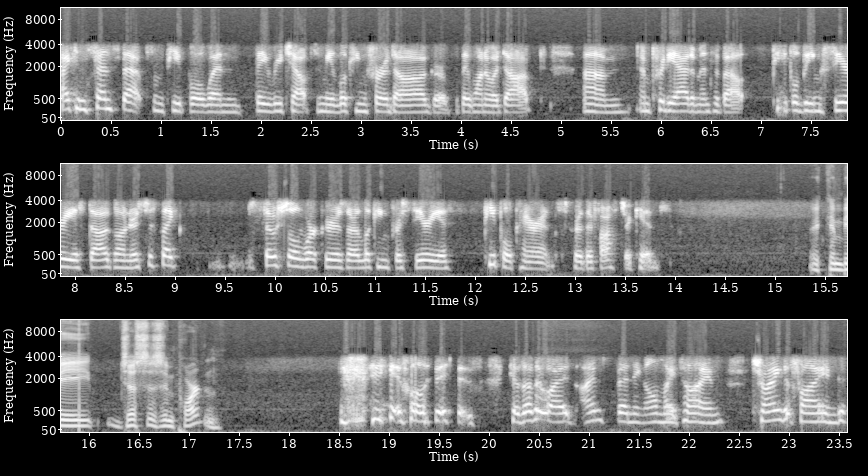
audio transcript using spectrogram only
I can sense that from people when they reach out to me looking for a dog or they want to adopt. Um, I'm pretty adamant about people being serious dog owners, just like social workers are looking for serious people parents for their foster kids it can be just as important. well, it is because otherwise, I'm spending all my time trying to find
